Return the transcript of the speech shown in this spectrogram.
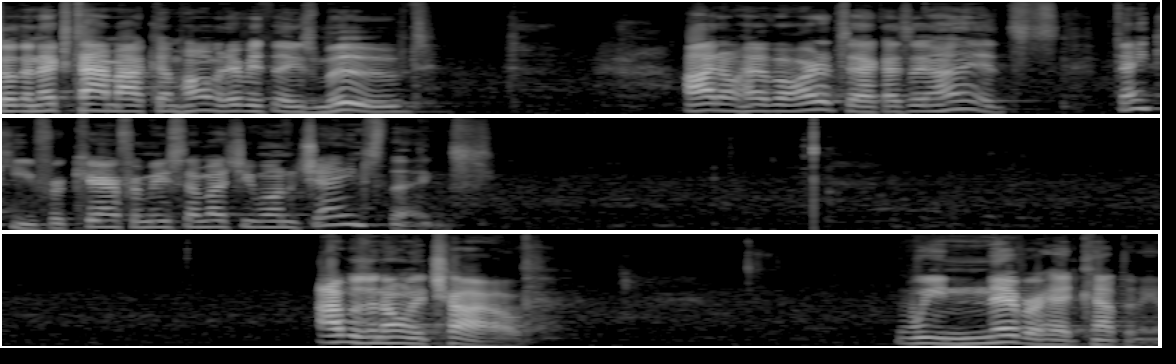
So the next time I come home and everything's moved, I don't have a heart attack. I say, honey, it's, thank you for caring for me so much you want to change things. I was an only child. We never had company.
